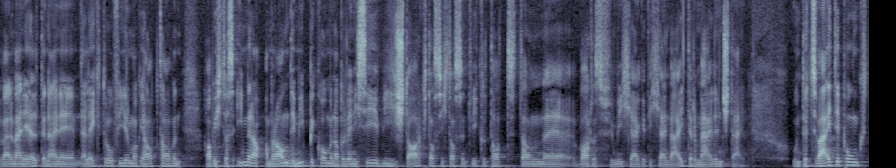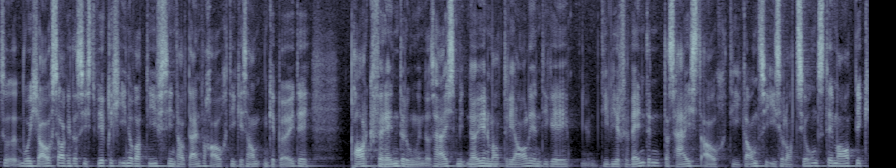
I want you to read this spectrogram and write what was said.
weil meine Eltern eine Elektrofirma gehabt haben, habe ich das immer am Rande mitbekommen. Aber wenn ich sehe, wie stark das sich das entwickelt hat, dann äh, war das für mich eigentlich ein weiterer Meilenstein. Und der zweite Punkt, wo ich auch sage, das ist wirklich innovativ, sind halt einfach auch die gesamten Gebäude, Parkveränderungen. Das heißt mit neuen Materialien, die, die wir verwenden. Das heißt auch die ganze Isolationsthematik.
